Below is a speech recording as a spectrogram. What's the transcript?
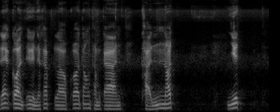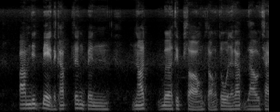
และก่อนอื่นนะครับ เราก็ต้องทำการขันน็อตยึดปั๊มดิสเบรกนะครับ ซึ่งเป็น น็อตเบอร์ 12 2ตัวนะครับ เราใช้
